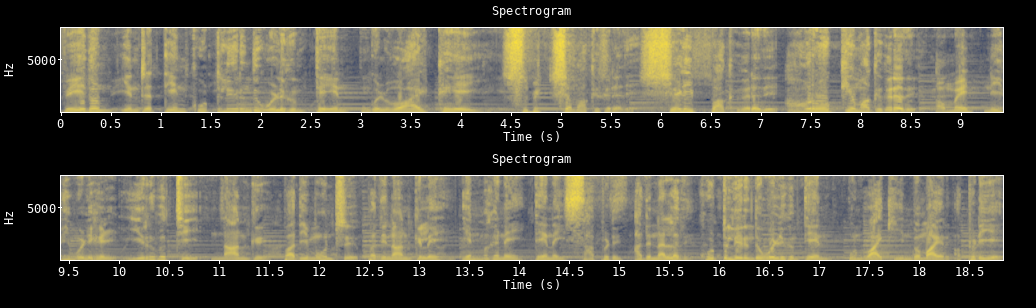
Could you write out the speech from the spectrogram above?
வேதம் என்ற தேன் கூட்டிலிருந்து ஒழுகும் தேன் உங்கள் வாழ்க்கையை. சுபிட்சமாக்குகிறது செழிப்பாக்குகிறது ஆரோக்கியமாக்குகிறது. அம்மே நீதிமொழிகள் இருபத்தி நான்கு பதிமூன்று பதினான்கிலே என் மகனே தேனை சாப்பிடு. அது நல்லது. கூட்டில் இருந்து ஒழுகும் தேன் உன் வாய்க்கு இன்பமாயிருக்கும் அப்படியே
